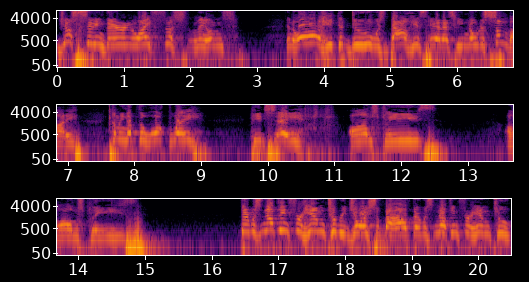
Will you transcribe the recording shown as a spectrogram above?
just sitting there in lifeless limbs, and all he could do was bow his head as he noticed somebody coming up the walkway. He'd say, Alms, please. Alms, please. There was nothing for him to rejoice about. There was nothing for him to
